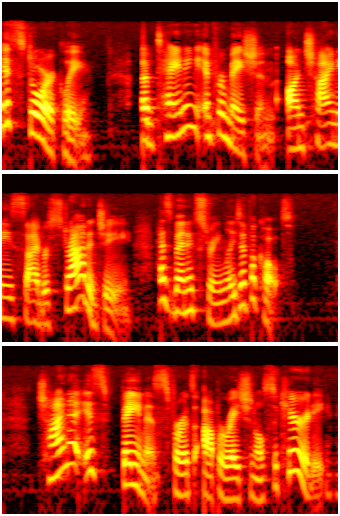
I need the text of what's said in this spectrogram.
Historically, obtaining information on Chinese cyber strategy has been extremely difficult. China is famous for its operational security,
